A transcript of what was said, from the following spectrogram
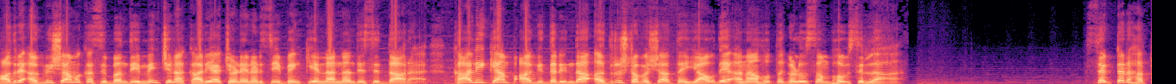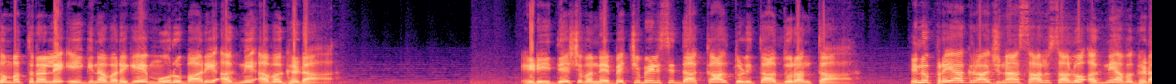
ಆದರೆ ಅಗ್ನಿಶಾಮಕ ಸಿಬ್ಬಂದಿ ಮಿಂಚಿನ ಕಾರ್ಯಾಚರಣೆ ನಡೆಸಿ ಬೆಂಕಿಯನ್ನ ನಂದಿಸಿದ್ದಾರೆ. ಖಾಲಿ ಕ್ಯಾಂಪ್ ಆಗಿದ್ದರಿಂದ ಅದೃಷ್ಟವಶಾತ್ ಯಾವುದೇ ಅನಾಹುತಗಳು ಸಂಭವಿಸಿಲ್ಲ. ಸೆಕ್ಟರ್ ಹತ್ತೊಂಬತ್ತರಲ್ಲೇ ಈಗಿನವರೆಗೆ ಮೂರು ಬಾರಿ ಅಗ್ನಿ ಅವಘಡ. ಇಡೀ ದೇಶವನ್ನೇ ಬೆಚ್ಚಿ ಬೀಳಿಸಿದ್ದ ಕಾಲ್ ತುಳಿತ ದುರಂತ. ಇನ್ನು ಪ್ರಯಾಗ್ರಾಜ್ನ ಸಾಲು ಸಾಲು ಅಗ್ನಿ ಅವಘಡ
